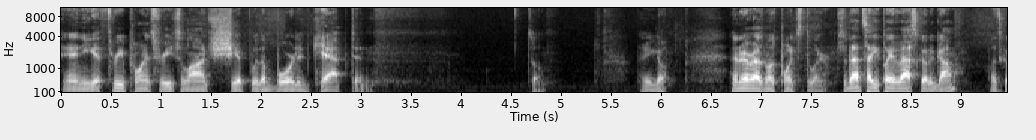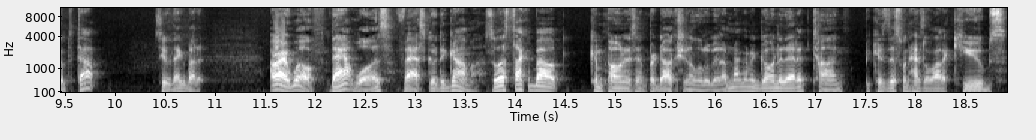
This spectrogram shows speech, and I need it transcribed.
and you get three points for each launch ship with a boarded captain. So there you go. And whoever has most points is the winner. So that's how you play Vasco da Gama. Let's go up the top. See what we think about it. All right, well, that was Vasco da Gama. So let's talk about components and production a little bit. I'm not going to go into that a ton because this one has a lot of cubes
